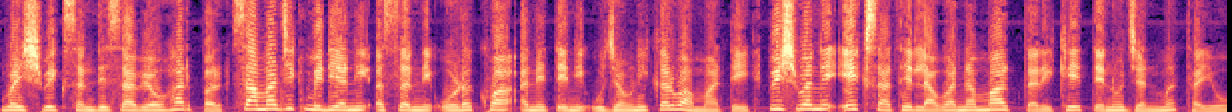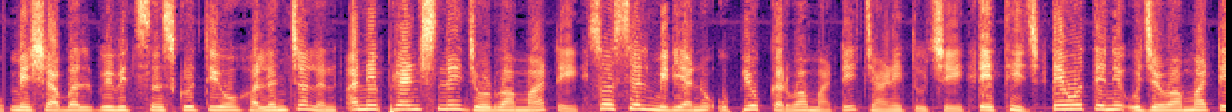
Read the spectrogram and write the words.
વૈશ્વિક સંદેશા વ્યવહાર પર સામાજિક મીડિયાની અસરને ઓળખવા અને તેની ઉજવણી કરવા માટે વિશ્વને એક સાથે લાવવાના માર્ગ તરીકે તેનો જન્મ થયો. મેશાબલ વિવિધ સંસ્કૃતિઓ, હલનચલન અને ફ્રેન્ડ્સને જોડવા માટે સોશિયલ મીડિયાનો ઉપયોગ કરવા માટે જાણીતું છે. તેથી જ તેઓ તેને ઉજવવા માટે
